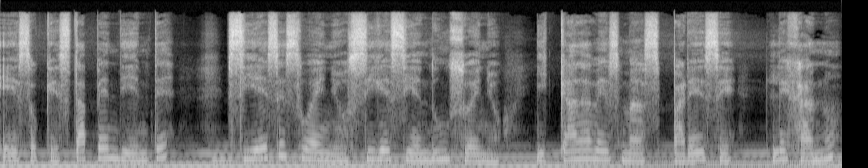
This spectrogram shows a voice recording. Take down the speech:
eso que está pendiente, si ese sueño sigue siendo un sueño y cada vez más parece lejano,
